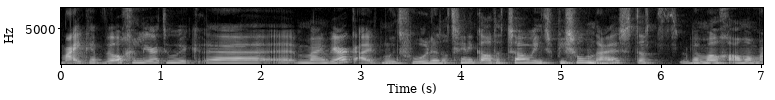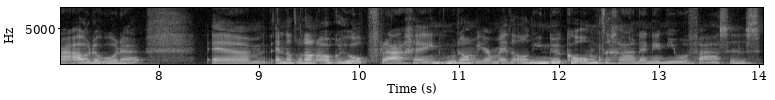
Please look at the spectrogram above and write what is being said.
Maar ik heb wel geleerd hoe ik uh, mijn werk uit moet voeren. Dat vind ik altijd zoiets bijzonders. Dat we mogen allemaal maar ouder worden. Um, en dat we dan ook hulp vragen in hoe dan weer met al die nukken om te gaan en in nieuwe fases.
